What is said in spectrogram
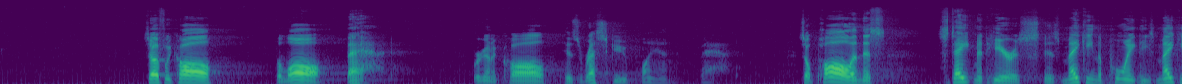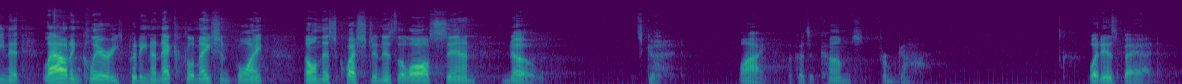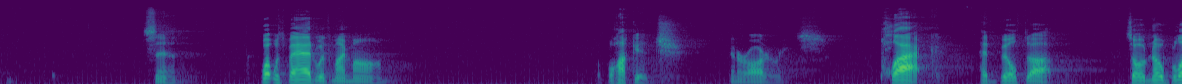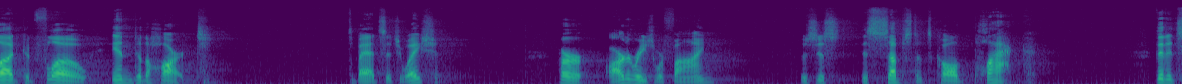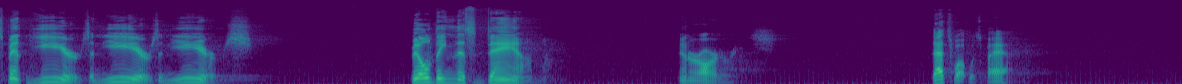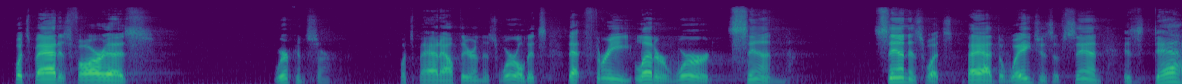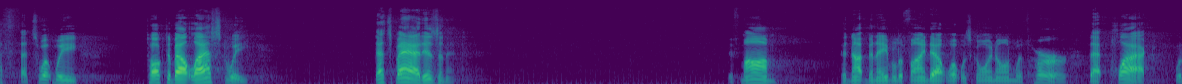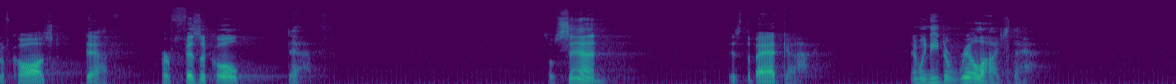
So if we call the law bad, we're going to call his rescue plan bad. So Paul in this statement here is, is making the point. He's making it loud and clear. He's putting an exclamation point on this question Is the law sin? No. It's good. Why? Because it comes from God. What is bad? Sin. What was bad with my mom? A blockage in her arteries. Plaque had built up so no blood could flow into the heart. It's a bad situation. Her arteries were fine. Was just this substance called plaque that had spent years and years and years building this dam in her arteries. That's what was bad. What's bad as far as we're concerned? What's bad out there in this world? It's that three letter word, sin. Sin is what's bad. The wages of sin is death. That's what we talked about last week. That's bad, isn't it? If mom had not been able to find out what was going on with her, that plaque would have caused death, her physical death. So sin is the bad guy. And we need to realize that.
